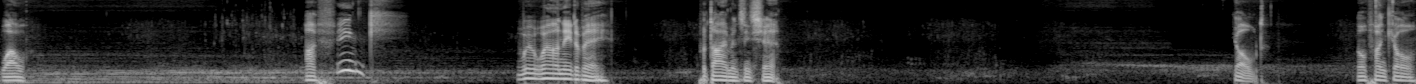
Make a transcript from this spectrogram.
Wow. I think we're where I need to be. For diamonds and shit. Gold. No thank you.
